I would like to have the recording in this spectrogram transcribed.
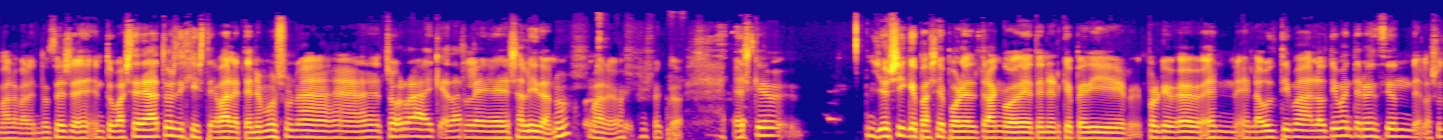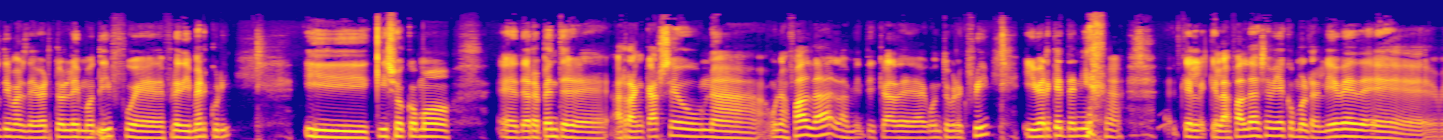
Vale, vale. Entonces, en tu base de datos dijiste, vale, tenemos una chorra, hay que darle salida, ¿no? Pues vale, perfecto. Es que yo sí que pasé por el trango de tener que pedir, porque eh, en, la última, la última intervención de las últimas de Bertolt Leitmotiv fue de Freddie Mercury y quiso como eh, de repente arrancarse una, una, falda, la mítica de I Want to Break Free, y ver que tenía, que, que la falda se veía como el relieve de,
